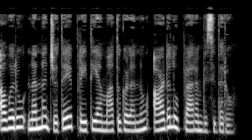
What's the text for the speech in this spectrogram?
ಅವರು ನನ್ನ ಜೊತೆ ಪ್ರೀತಿಯ ಮಾತುಗಳನ್ನು ಆಡಲು ಪ್ರಾರಂಭಿಸಿದರು.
